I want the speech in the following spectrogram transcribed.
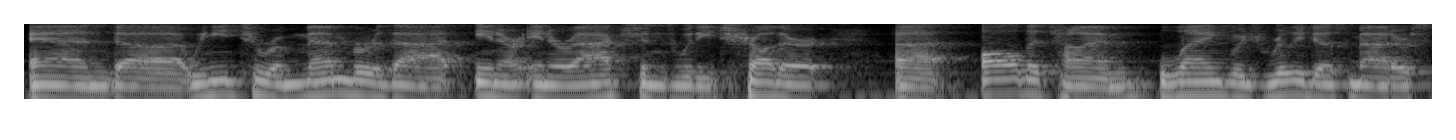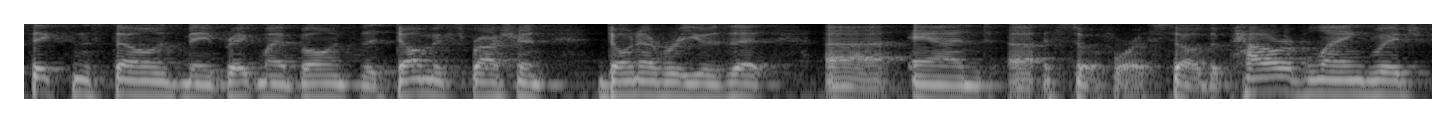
And uh, we need to remember that in our interactions with each other uh, all the time. Language really does matter. Sticks and stones may break my bones is a dumb expression. Don't ever use it, uh, and uh, so forth. So, the power of language.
